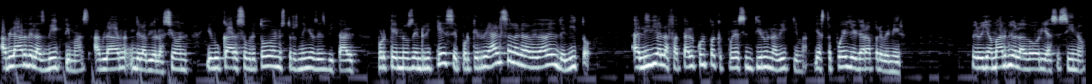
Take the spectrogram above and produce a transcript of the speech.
Hablar de las víctimas, hablar de la violación y educar sobre todo a nuestros niños es vital porque nos enriquece, porque realza la gravedad del delito, alivia la fatal culpa que puede sentir una víctima y hasta puede llegar a prevenir. Pero llamar violador y asesino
